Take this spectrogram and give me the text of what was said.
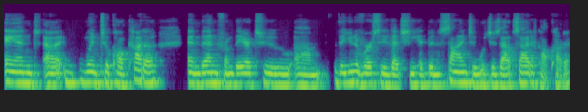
and uh, went to Calcutta, and then from there to um, the university that she had been assigned to, which is outside of Calcutta,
